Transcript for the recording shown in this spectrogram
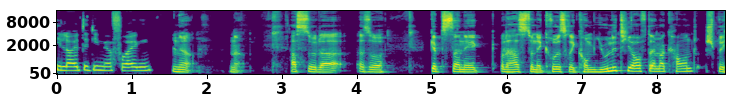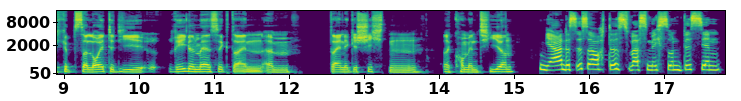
die Leute, die mir folgen. Ja, ja. Hast du da, also gibt es da eine oder hast du eine größere Community auf deinem Account? Sprich, gibt es da Leute, die regelmäßig deinen ähm, deine Geschichten äh, kommentieren. Ja, das ist auch das, was mich so ein bisschen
